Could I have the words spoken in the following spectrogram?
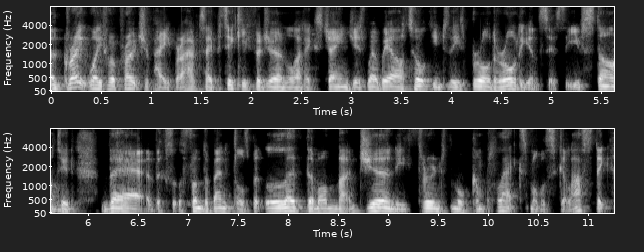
a great way to approach a paper, I have to say, particularly for journal at exchanges, where we are talking to these broader audiences that you've started mm. there at the sort of fundamentals, but led them on that journey through into the more complex, more scholastic,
